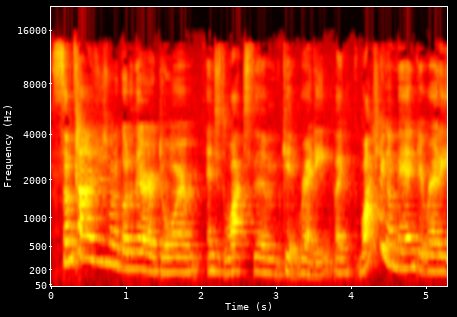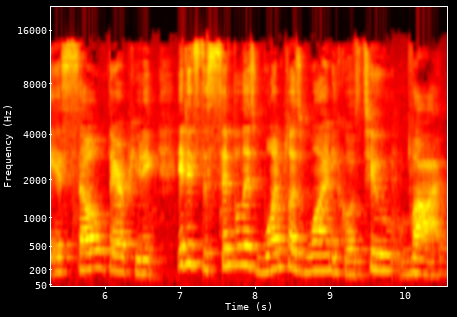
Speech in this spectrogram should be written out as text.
Sometimes you just want to go to their dorm and just watch them get ready. Like watching a man get ready is so therapeutic. It is the simplest one plus one equals two vibe.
